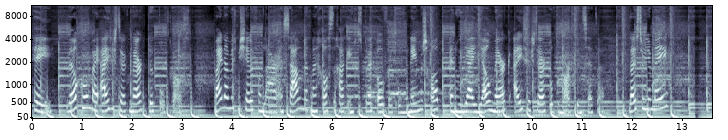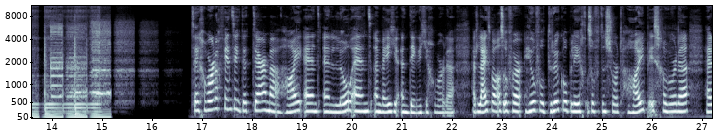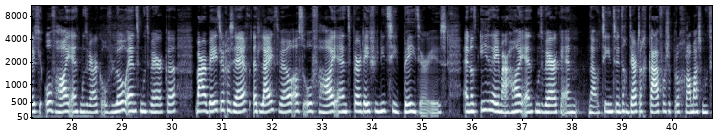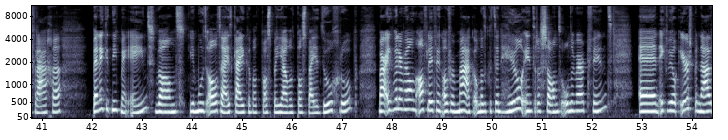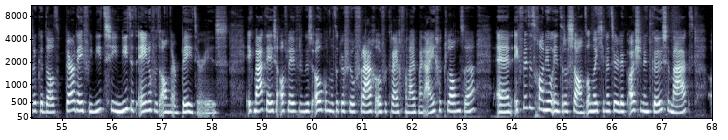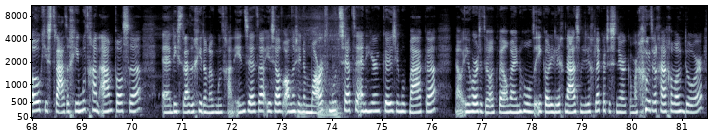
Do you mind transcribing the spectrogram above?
Hey, welkom bij IJzersterk Merk, de podcast. Mijn naam is Michelle van Laar en samen met mijn gasten ga ik in gesprek over het ondernemerschap en hoe jij jouw merk ijzersterk op de markt kunt zetten. Luister je mee? Tegenwoordig vind ik de termen high-end en low-end een beetje een dingetje geworden. Het lijkt wel alsof er heel veel druk op ligt, alsof het een soort hype is geworden. dat je of high-end moet werken of low-end moet werken. Maar beter gezegd, het lijkt wel alsof high-end per definitie beter is. En dat iedereen maar high-end moet werken en nou 10, 20, 30k voor zijn programma's moet vragen ben ik het niet mee eens. Want je moet altijd kijken wat past bij jou, wat past bij je doelgroep. Maar ik wil er wel een aflevering over maken, omdat ik het een heel interessant onderwerp vind. En ik wil eerst benadrukken dat per definitie niet het een of het ander beter is. Ik maak deze aflevering dus ook omdat ik er veel vragen over krijg vanuit mijn eigen klanten. En ik vind het gewoon heel interessant, omdat je natuurlijk als je een keuze maakt, ook je strategie moet gaan aanpassen. En die strategie dan ook moet gaan inzetten. Jezelf anders in de markt moet zetten en hier een keuze in moet maken. Nou, je hoort het wel ook wel. Mijn hond Ico die ligt naast me, die ligt lekker te snurken. Maar goed, we gaan gewoon door.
